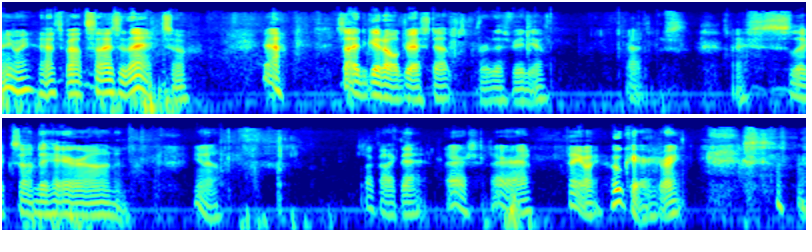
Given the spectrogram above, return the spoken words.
anyway, that's about the size of that. So, yeah, decided to get all dressed up for this video. Got my slick Sunday hair on and, you know, look like that. There's, there I am. Anyway, who cares, right?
